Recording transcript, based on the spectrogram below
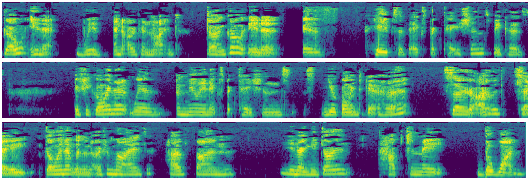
go in it with an open mind. Don't go in it with heaps of expectations because if you go in it with a million expectations, you're going to get hurt. So I would say go in it with an open mind, have fun. You know, you don't have to meet the one.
